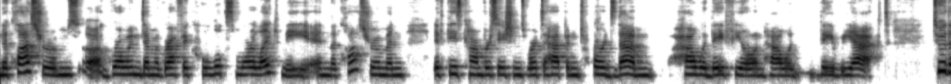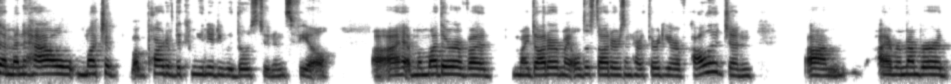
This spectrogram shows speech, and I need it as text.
the classrooms a growing demographic who looks more like me in the classroom. And if these conversations were to happen towards them how would they feel and how would they react to them? And how much of a part of the community would those students feel? Uh, i am a mother of a my daughter my oldest daughter is in her third year of college. And um, i remember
